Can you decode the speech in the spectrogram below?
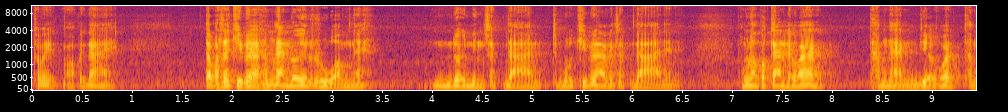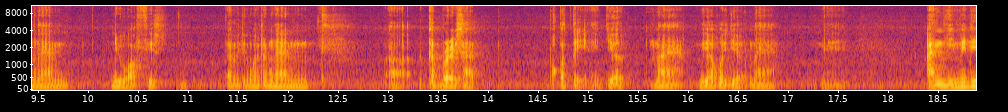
ก็ไปออกไปได้ แต่ว่าถ้าคิดเวลาทำงานโดยรวมนะโดยหนึ่งสัปดาห์สมมติคิดเวลาเป็นสัปดาห์เนี่ยผมรับประกันเลยว่าทำงานเยอะกว่าทำงานอยู่ออฟฟิศหมายถึงว่าทำงานกับบริษัทปกติเยอะมากเยอะกว่าเยอะมาก อันนี้ไม่ได้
